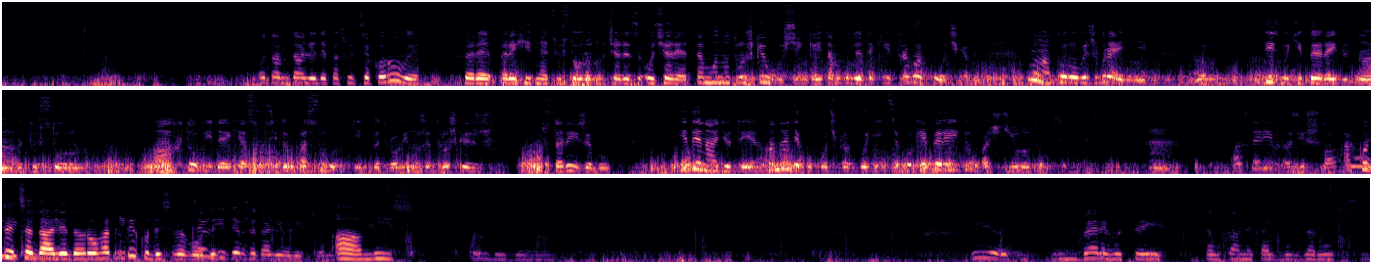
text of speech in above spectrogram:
Отам далі, де пасуться корови, пере- перехід на цю сторону через очерет, там воно трошки ущеньке, і там були такі трава кочками. Ну, а корови ж вредні. Е, Візьмуть і перейдуть на ту сторону. А хто піде, як я з сусідом пасу, дід Петро, він уже трошки ж старий же був. Іди, Надю, ти, а Надя по кочках боїться. Поки перейду, аж тіло труситься. Все рівно ж. А Ну, куди це далі дорога? Туди кудись Це йде вже далі в ліс. Воно. А, в ліс. І берег оцей ставка не так був заросший.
